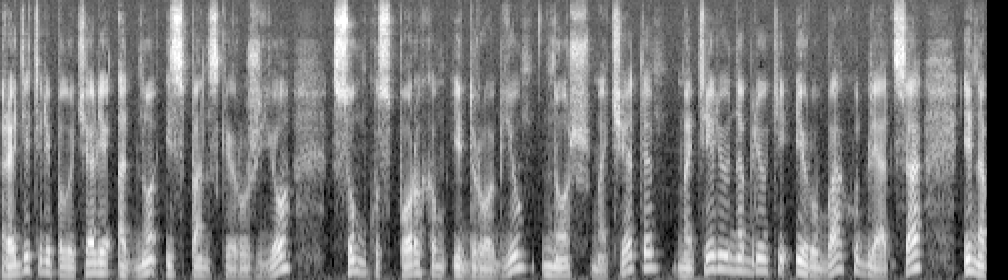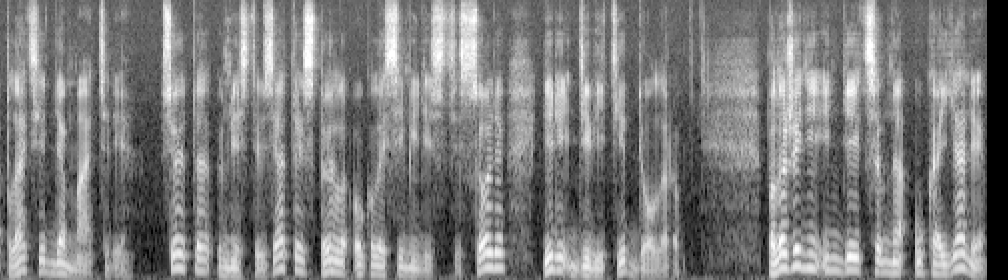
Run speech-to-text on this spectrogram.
родители получали одно испанское ружье, сумку с порохом и дробью, нож, мачете, материю на брюки и рубаху для отца и на платье для матери. Все это вместе взятое стоило около 70 соли или 9 долларов. Положение индейцев на Укаяле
